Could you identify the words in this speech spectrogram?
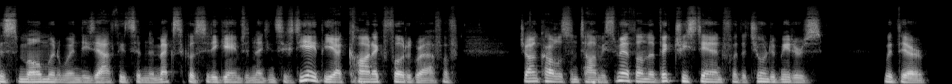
this moment when these athletes in the Mexico City Games in 1968, the iconic photograph of John Carlos and Tommie Smith on the victory stand for the 200 meters with their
